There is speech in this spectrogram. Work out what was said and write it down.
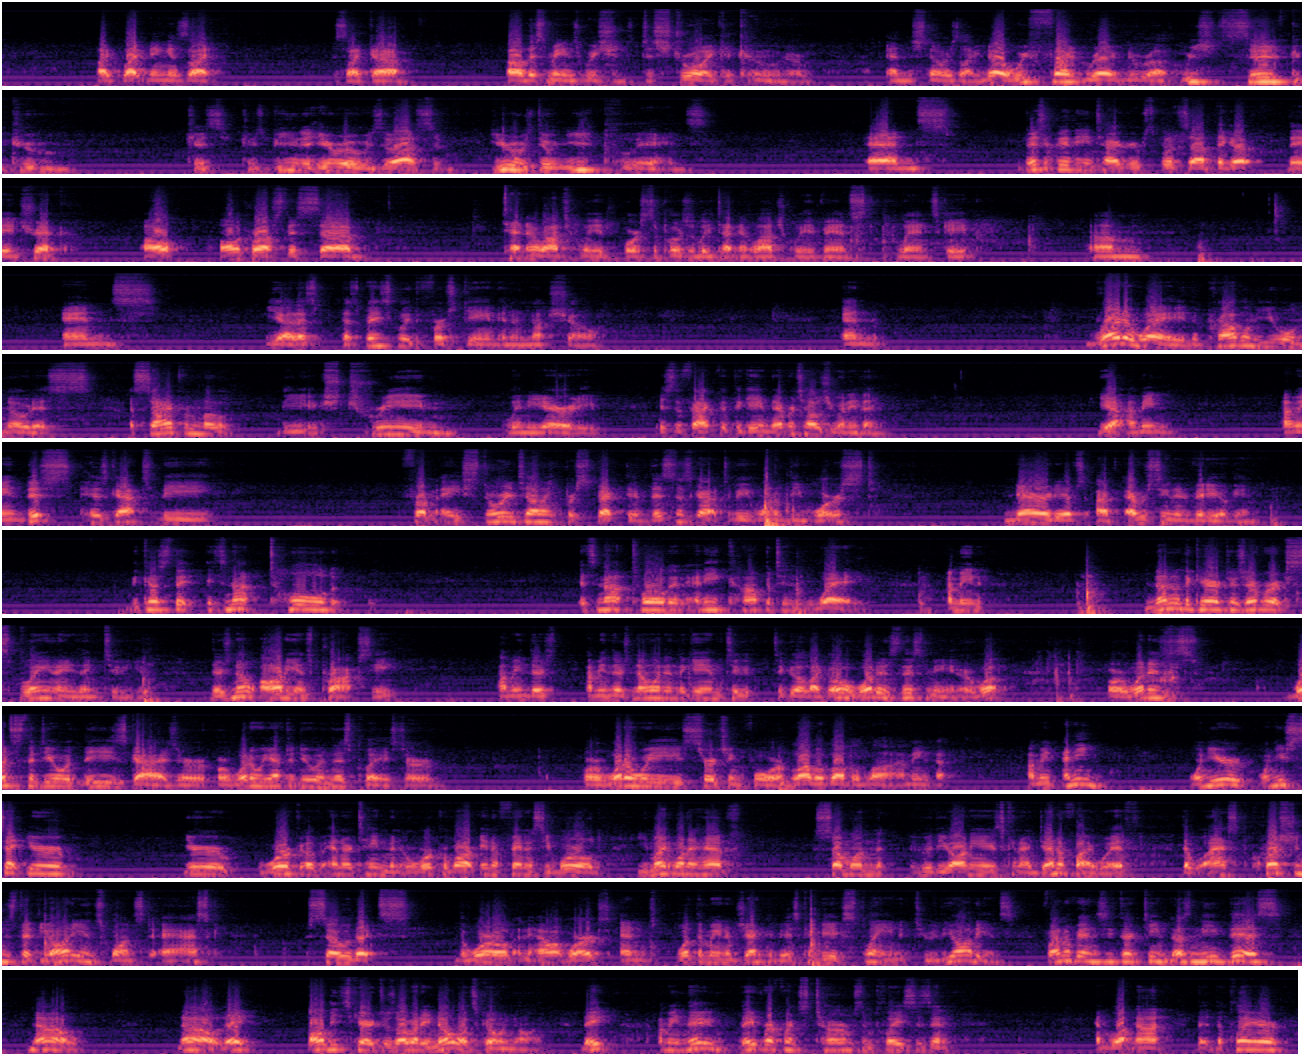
like lightning is like it's like uh oh this means we should destroy Cocoon or and snow is like no we fight Ragnarok. We should save Cocoon. Cause cause being a hero is awesome. Heroes don't need plans. And basically the entire group splits up. They go they trek all all across this uh, technologically or supposedly technologically advanced landscape. Um, and yeah, that's that's basically the first game in a nutshell. And right away, the problem you will notice, aside from the the extreme linearity, is the fact that the game never tells you anything. Yeah, I mean, I mean, this has got to be, from a storytelling perspective, this has got to be one of the worst narratives I've ever seen in a video game. Because they, it's not told it's not told in any competent way. I mean, none of the characters ever explain anything to you. There's no audience proxy. I mean, there's I mean, there's no one in the game to to go like, "Oh, what does this mean?" or "What or what is what's the deal with these guys?" or or "What do we have to do in this place?" or or "What are we searching for?" blah blah blah blah blah. I mean, I mean, any when you're when you set your your work of entertainment or work of art in a fantasy world, you might want to have someone who the audience can identify with, that will ask questions that the audience wants to ask so that the world and how it works and what the main objective is can be explained to the audience. Final Fantasy 13 doesn't need this. No. No, they all these characters already know what's going on. They I mean they they reference terms and places and and whatnot that the player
